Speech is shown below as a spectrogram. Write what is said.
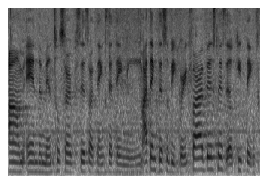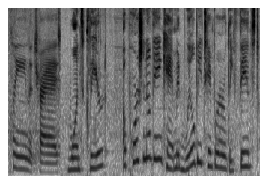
um, and the mental services or things that they need. I think this will be great for our business. It'll keep things clean, the trash. Once cleared, a portion of the encampment will be temporarily fenced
